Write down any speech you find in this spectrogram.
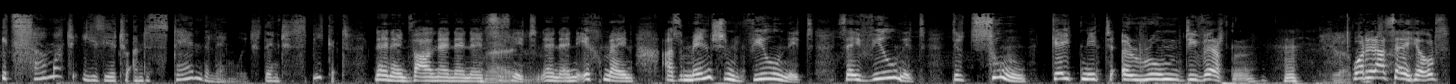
it's so much easier to understand the language than to speak it. Nein, nein, weil, nein, nein, nein, es ist nicht. Nein, nein, ich mein, als Menschen will nicht, sie will nicht, der Zung geht nicht herum die Werten. What did I say, Hild?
